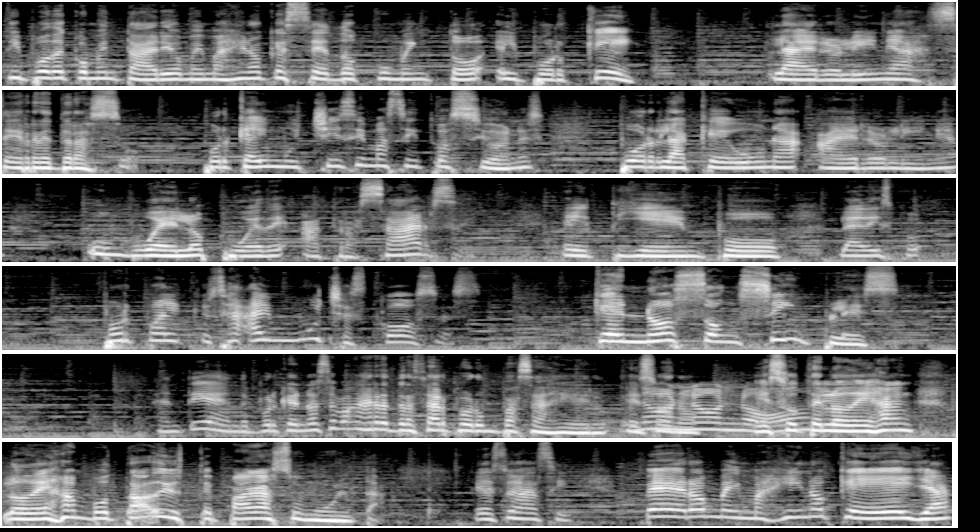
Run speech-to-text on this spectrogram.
tipo de comentario, me imagino que se documentó el por qué la aerolínea se retrasó. Porque hay muchísimas situaciones por las que una aerolínea, un vuelo puede atrasarse. El tiempo, la dispo por cual, o sea, hay muchas cosas que no son simples. ¿Entiende? Porque no se van a retrasar por un pasajero. Eso No, no. no, no. Eso te lo dejan, lo dejan botado y usted paga su multa. Eso es así. pero me imagino que ella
